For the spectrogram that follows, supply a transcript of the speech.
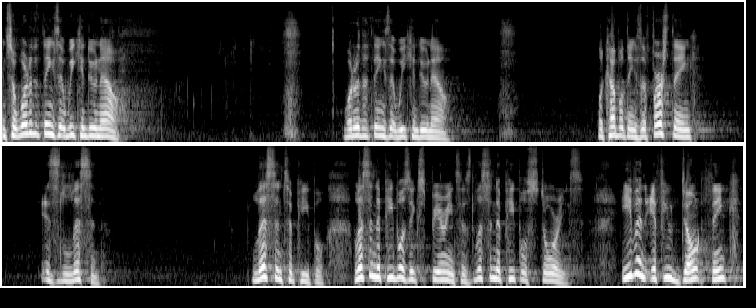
And so, what are the things that we can do now? What are the things that we can do now? Well, a couple things. The first thing is listen. Listen to people. Listen to people's experiences. Listen to people's stories. Even if you don't think,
